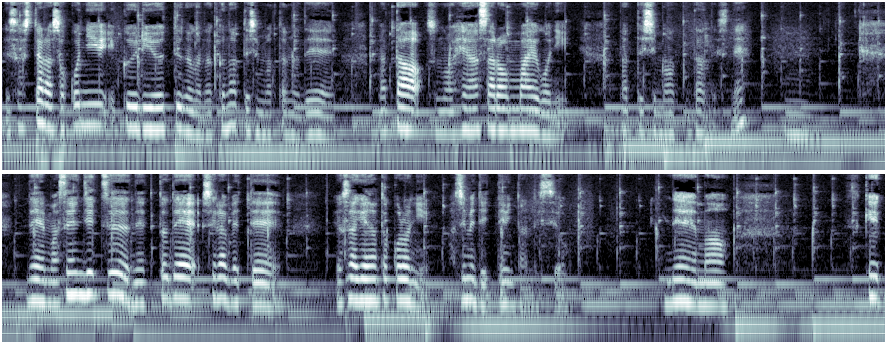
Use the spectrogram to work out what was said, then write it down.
でそしたらそこに行く理由っていうのがなくなってしまったのでまたそのヘアサロン迷子になってしまったんですね。うん、で、まあ、先日ネットで調べて良さげなところに初めて行ってみたんですよ。でまあ結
